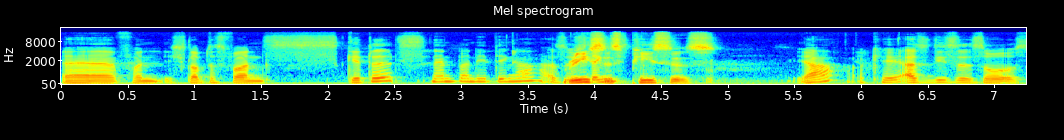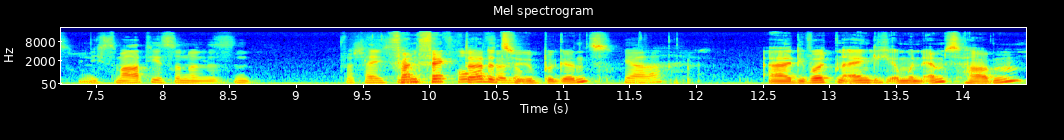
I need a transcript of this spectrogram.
äh, von, ich glaube, das waren Skittles, nennt man die Dinger. Also Reese's denk- Pieces. Ja, okay. Also diese so, nicht Smarties, sondern das sind wahrscheinlich. so Fun Fact da dazu übrigens. Ja. äh, die wollten eigentlich M&M's haben,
